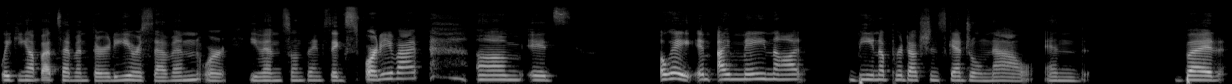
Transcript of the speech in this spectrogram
waking up at 7:30 or 7 or even sometimes 6:45 um it's okay, it, I may not be in a production schedule now and but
